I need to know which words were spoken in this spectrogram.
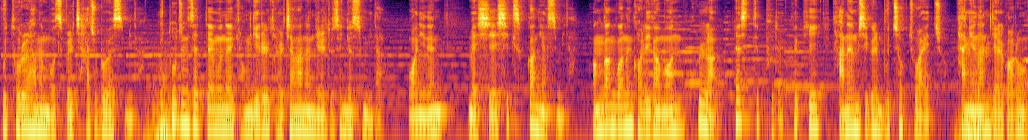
구토를 하는 모습을 자주 보였습니다. 구토 증세 때문에 경기를 결정하는 일도 생겼습니다. 원인은 메시의 식습관이었습니다. 건강과는 거리가 먼 콜라, 패스트푸드, 특히 단 음식을 무척 좋아했죠. 당연한 결과로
